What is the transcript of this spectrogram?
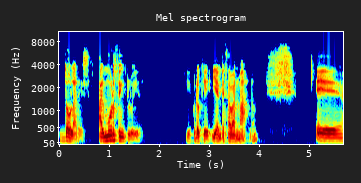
dólares, almuerzo incluido. Yo creo que ya empezaban mal, ¿no? Eh,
